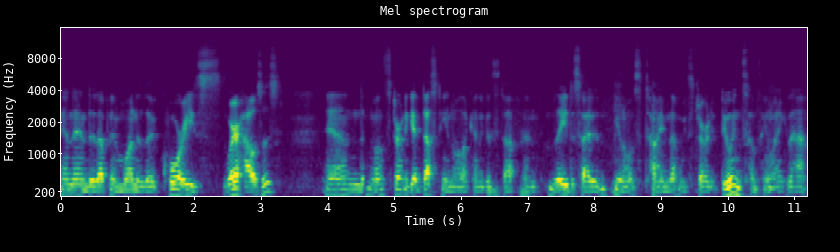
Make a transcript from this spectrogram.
and ended up in one of the quarry's warehouses and you it's starting to get dusty and all that kind of good stuff. And they decided, you know, it's time that we started doing something like that.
